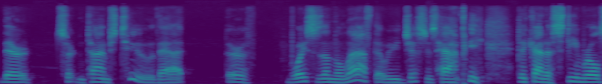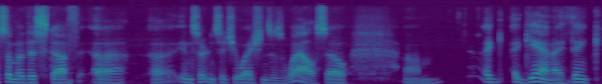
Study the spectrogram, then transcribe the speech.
there certain times too that there are voices on the left that would be just as happy to kind of steamroll some of this stuff uh, uh, in certain situations as well. So, um, ag- again, I think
